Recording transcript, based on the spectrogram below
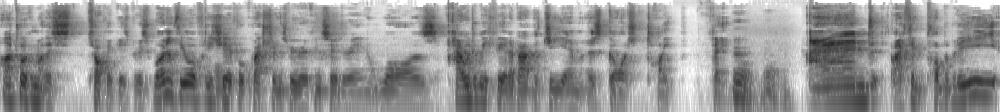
are talking about this topic is because one of the awfully mm. cheerful questions we were considering was how do we feel about the GM as God type thing? Mm, mm, and I think probably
